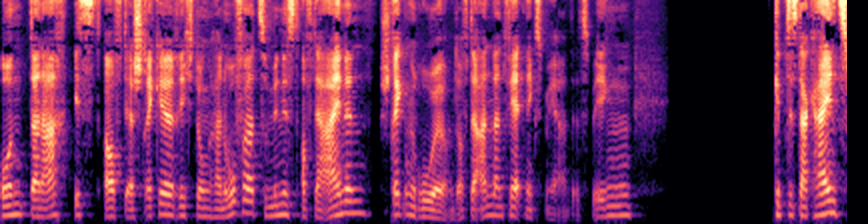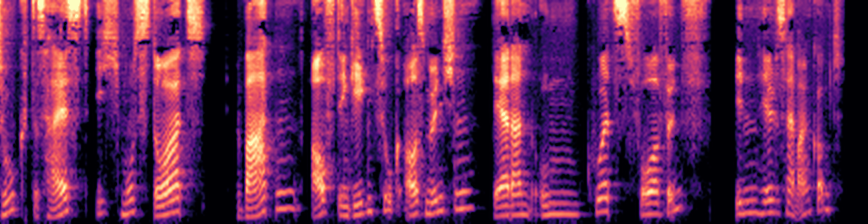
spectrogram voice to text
und danach ist auf der Strecke Richtung Hannover zumindest auf der einen Streckenruhe und auf der anderen fährt nichts mehr. Deswegen gibt es da keinen Zug. Das heißt, ich muss dort warten auf den Gegenzug aus München, der dann um kurz vor fünf in Hildesheim ankommt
